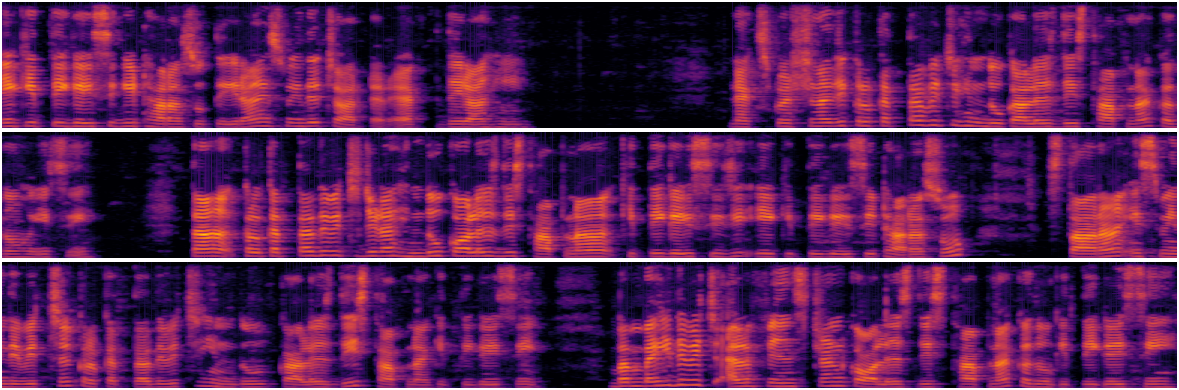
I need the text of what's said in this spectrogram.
ਇਹ ਕੀਤੀ ਗਈ ਸੀਗੀ 1813 ਈਸਵੀ ਦੇ ਚਾਰਟਰ ਐਕਟ ਦੇ ਰਾਹੀਂ। ਨੈਕਸਟ ਕੁਐਸਚਨ ਹੈ ਜੀ, ਕਲਕੱਤਾ ਵਿੱਚ ਹਿੰਦੂ ਕਾਲਜ ਦੀ ਸਥਾਪਨਾ ਕਦੋਂ ਹੋਈ ਸੀ? ਤਾਂ ਕਲਕੱਤਾ ਦੇ ਵਿੱਚ ਜਿਹੜਾ ਹਿੰਦੂ ਕਾਲਜ ਦੀ ਸਥਾਪਨਾ ਕੀਤੀ ਗਈ ਸੀ ਜੀ, ਇਹ ਕੀਤੀ ਗਈ ਸੀ 1817 ਈਸਵੀ ਦੇ ਵਿੱਚ ਕਲਕੱਤਾ ਦੇ ਵਿੱਚ ਹਿੰਦੂ ਕਾਲਜ ਦੀ ਸਥਾਪਨਾ ਕੀਤੀ ਗਈ ਸੀ। ਬੰਬਈ ਦੇ ਵਿੱਚ ਐਲਫਿੰਸਟਨ ਕਾਲਜ ਦੀ ਸਥਾਪਨਾ ਕਦੋਂ ਕੀਤੀ ਗਈ ਸੀ?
